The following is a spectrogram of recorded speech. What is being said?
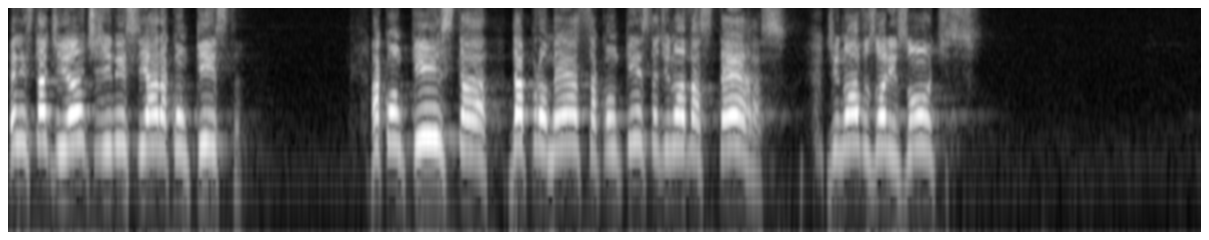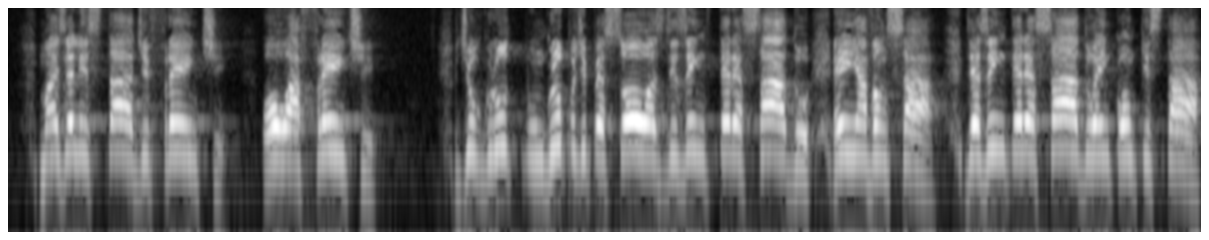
ele está diante de iniciar a conquista. A conquista da promessa, a conquista de novas terras, de novos horizontes mas ele está de frente ou à frente de um grupo, um grupo de pessoas desinteressado em avançar, desinteressado em conquistar,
